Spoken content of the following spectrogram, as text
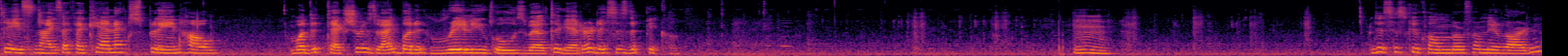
tastes nice. Like I can't explain how what the texture is like, but it really goes well together. This is the pickle. Mmm. This is cucumber from your garden.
